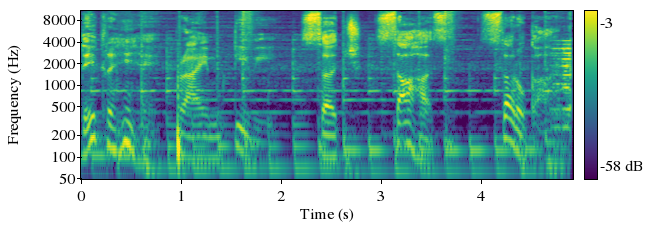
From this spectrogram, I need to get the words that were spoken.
देख रहे हैं प्राइम टीवी सच साहस सरोकार।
